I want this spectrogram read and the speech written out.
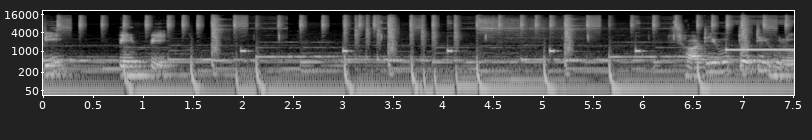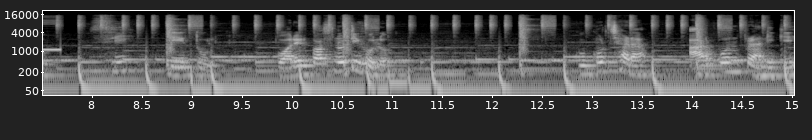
ডি, পেঁপে। সঠিক উত্তরটি হলো সি, তেঁতুল। পরের প্রশ্নটি হলো কুকুর ছাড়া আর কোন প্রাণীকে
